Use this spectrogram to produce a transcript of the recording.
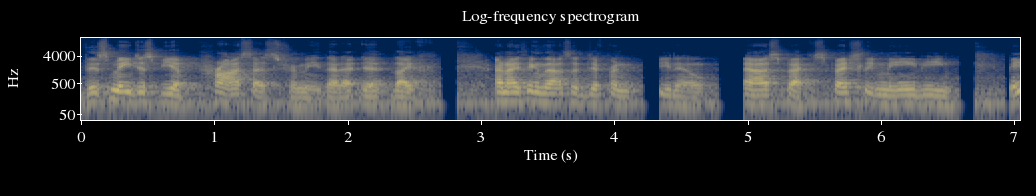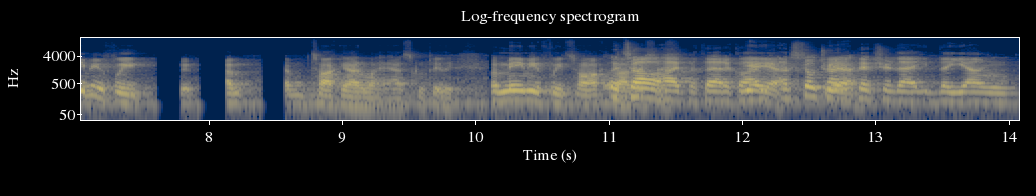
This may just be a process for me that I it, like, and I think that's a different, you know, aspect, especially maybe, maybe if we, I'm, I'm talking out of my ass completely, but maybe if we talk about It's all this hypothetical. Yeah, I'm, yeah, I'm still trying yeah. to picture that the young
